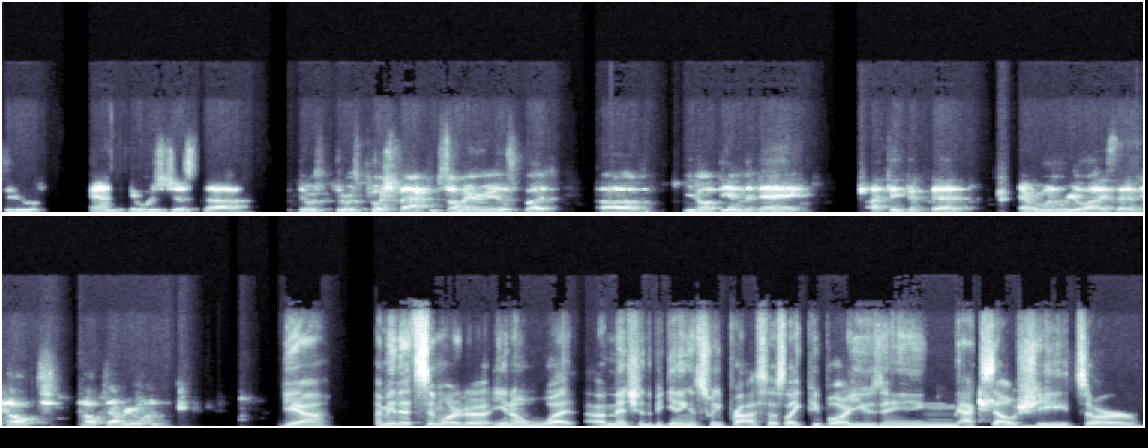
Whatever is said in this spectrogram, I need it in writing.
too. And it was just uh, there was there was pushback from some areas, but um, you know at the end of the day, I think that that everyone realized that it helped helped everyone. Yeah. I mean, that's similar to, you know, what I mentioned in the beginning in Sweet Process. Like people are using Excel sheets or,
